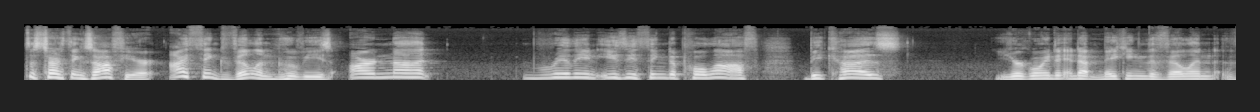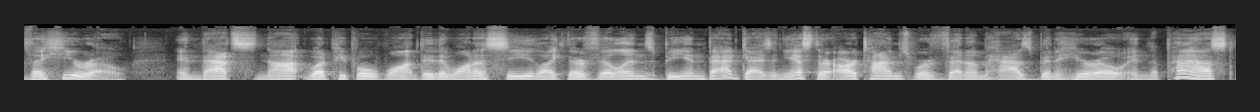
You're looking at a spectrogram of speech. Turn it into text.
To start things off here, I think villain movies are not really an easy thing to pull off because you're going to end up making the villain the hero and that's not what people want. They, they want to see like their villains being bad guys. And yes there are times where venom has been a hero in the past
